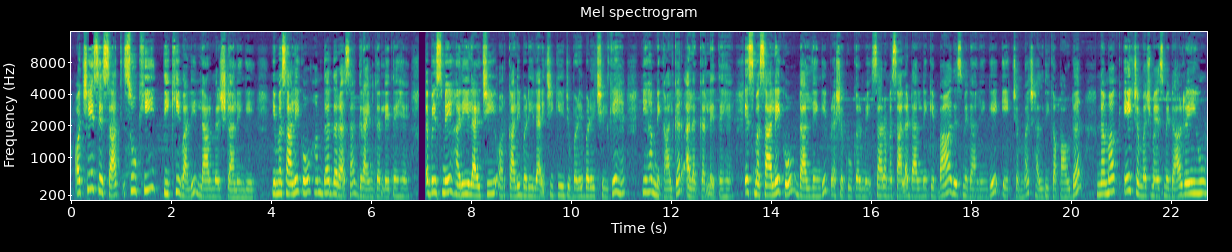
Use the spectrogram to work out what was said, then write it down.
और छह से सात सूखी, तीखी वाली लाल मिर्च डालेंगे। ये मसाले को हम दर दरा सा ग्राइंड कर लेते हैं। अब इसमें हरी इलायची और काली बड़ी इलायची के जो बड़े बड़े छिलके हैं, ये हम निकाल कर अलग कर लेते हैं। इस मसाले को डाल देंगे प्रेशर कुकर में। सारा मसाला डालने के बाद इसमें डालेंगे एक चम्मच हल्दी का पाउडर। नमक, एक चम्मच मैं इसमें डाल रही हूँ।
